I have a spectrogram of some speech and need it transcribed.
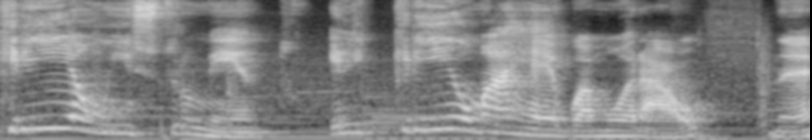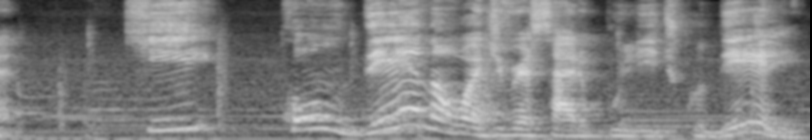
cria um instrumento, ele cria uma régua moral, né, que condena o adversário político dele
